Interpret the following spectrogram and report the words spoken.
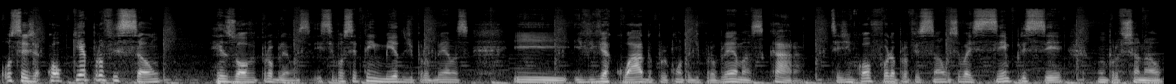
Ou seja, qualquer profissão resolve problemas. E se você tem medo de problemas e, e, vive acuado por conta de problemas, cara, seja em qual for a profissão, você vai sempre ser um profissional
